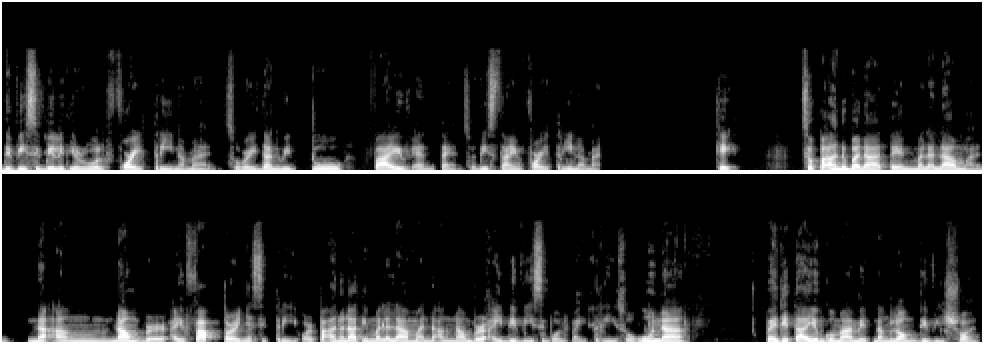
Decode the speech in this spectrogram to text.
divisibility rule for 3 naman. So we're done with 2, 5, and 10. So this time for 3 naman. Okay. So paano ba natin malalaman na ang number ay factor niya si 3 or paano natin malalaman na ang number ay divisible by 3? So una, pwede tayong gumamit ng long division.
